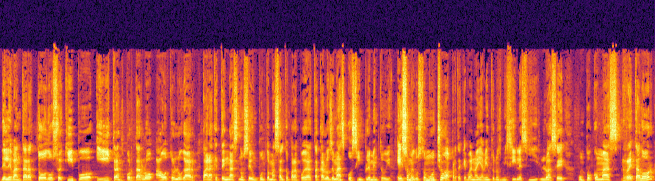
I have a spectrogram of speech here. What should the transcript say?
de levantar a todo su equipo y transportarlo a otro lugar para que tengas, no sé, un punto más alto para poder atacar a los demás o simplemente huir. Eso me gustó mucho, aparte que bueno, ahí avienta unos misiles y lo hace un poco más retador.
